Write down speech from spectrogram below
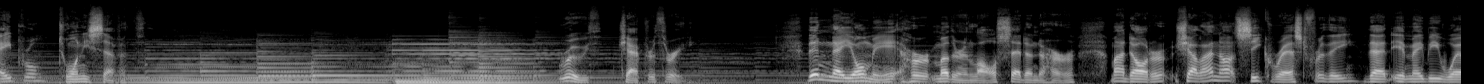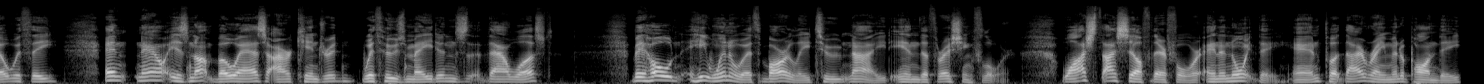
April 27th. Ruth chapter 3. Then Naomi, her mother in law, said unto her, My daughter, shall I not seek rest for thee, that it may be well with thee? And now is not Boaz our kindred, with whose maidens thou wast? Behold, he winnoweth barley to night in the threshing floor. Wash thyself therefore, and anoint thee, and put thy raiment upon thee,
